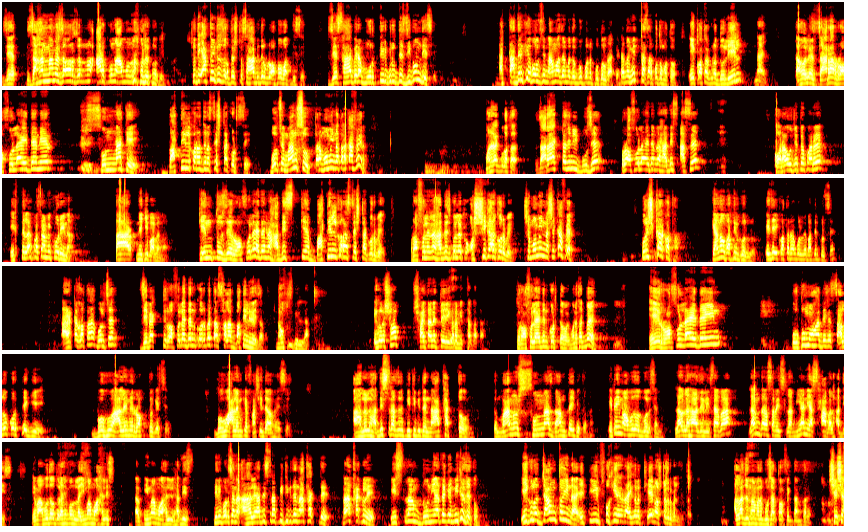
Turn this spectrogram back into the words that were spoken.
যে জাহান নামে যাওয়ার জন্য আর কোনো আমল না হলে হবে। শুধু এতই যথেষ্ট সাহাবিদের উপর অপবাদ দিছে। যে সাহাবিরা মূর্তির বিরুদ্ধে জীবন দিয়েছে। আর তাদেরকে বলছে, নামাজের মধ্যে গোপনে পুতুল রাখে। এটা তো মিথ্যাচার প্রথমত। এই কথার কোনো দলিল নাই। তাহলে যারা রফুলাইদেনের সন্নাকে বাতিল করার জন্য চেষ্টা করছে, বলছে মানসুক তারা মমিন না, তারা কাফের। মনে রাখব কথা, যারা একটা জিনিস বুঝে রফুলাইদেনের হাদিস আছে, করাও যেতে পারে, ইখতলাফ আছে, আমি করি না। তার নেকি পাবে না। কিন্তু যে রফুল আয়দানের হাদিসকে বাতিল করার চেষ্টা করবে রফুল আয়দানের হাদিসগুলোকে অস্বীকার করবে, সে মমিন না, সে কাফের। পরিষ্কার কথা। কেন বাতিল করল? এই যে এই কথাটা বললে বাতিল করছে। আর একটা কথা বলছে, যে ব্যক্তি রফুল আয়দান করবে, তার সালাদ বাতিল হয়ে যাবে। নওয়াজবিল্লাহ এগুলো সব শয়তানের তৈরি করা মিথ্যা কথা। তো রফুল আয়দিন করতে হবে, মনে থাকবে? এই রফুল আয়দিন উপমহাদেশে চালু করতে গিয়ে বহু আলেমের রক্ত গেছে। বহু আলেমকে ফাঁসি দেওয়া হয়েছে। আহলুল হাদিসরা যদি পৃথিবীতে না থাকতো, তো মানুষ সুন্নাস জানতেই পেত না। এটাই মাহবুদ বলেছেন। লাউলা হাজিল ইসাবা লাম দারাসার ইসলাম ইয়ানি আসহাব আল হাদিস। ইমাম ইমাম হাদিস। তিনি বলছেন, আহলে হাদিসরা পৃথিবীতে না থাকতে, না থাকলে ইসলাম দুনিয়া থেকে মিটে যেত। এইগুলো জানতোই না, এই পীর ফকিরেরা এগুলো খেয়ে নষ্ট করে ফেলে দিত। আল্লাহ জন্য আমাদের বুঝার তফিক দান করে। শেষে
